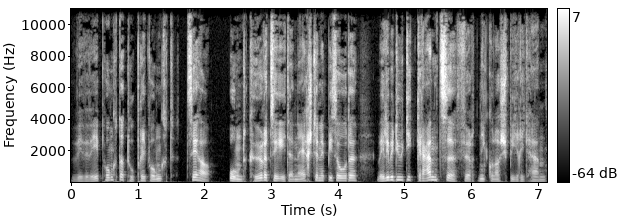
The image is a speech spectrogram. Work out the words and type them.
www.atupri.ch und hören Sie in der nächsten Episode, welche Bedeutung Grenzen für Nicola Spierig haben.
